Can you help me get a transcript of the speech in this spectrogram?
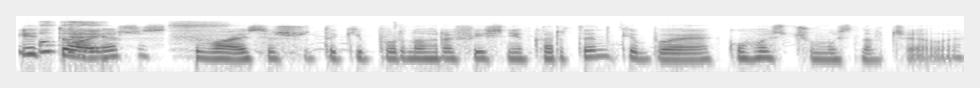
І Окей. то я ж сподіваюся, що такі порнографічні картинки би когось чомусь навчили.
